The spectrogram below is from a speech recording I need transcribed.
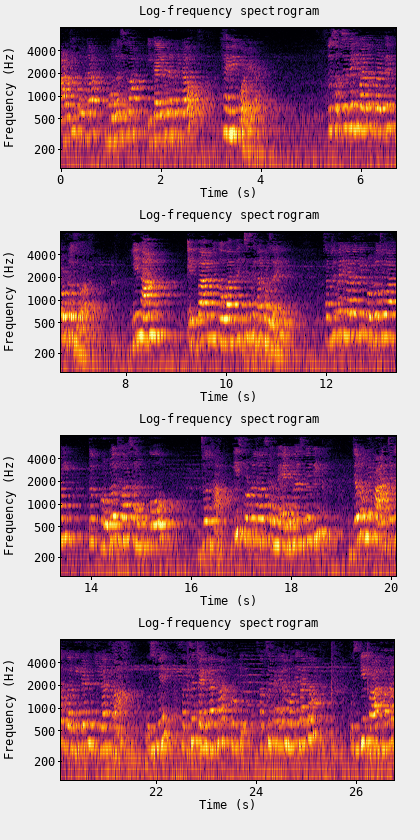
arthropoda mollusca और तो सबसे पहली बात हम करते हैं प्रोटोजोआ ये नाम एक बार में, दो बार में अच्छे से हो जाएँगे। सबसे पहली बात आती है प्रोटोजोआ की तो प्रोटोजोआ संघ को जो था, इस प्रोटोजोआ संघ में एनिमल्स में भी, जब हमने पाँच जगह वर्गीकरण किया था, उसमें सबसे पहला था सबसे पहला मोनेरा था, उसके बाद वाला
